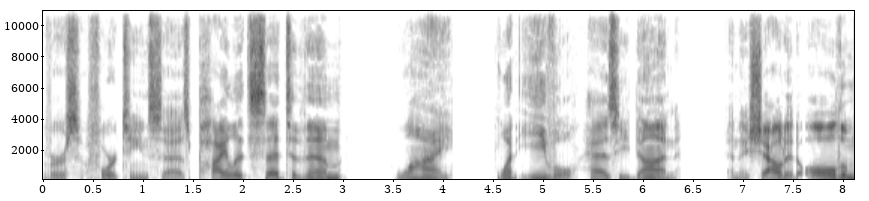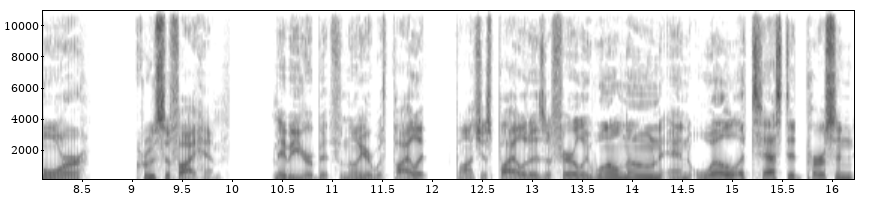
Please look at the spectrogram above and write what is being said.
verse 14 says Pilate said to them, Why? What evil has he done? And they shouted all the more, Crucify him. Maybe you're a bit familiar with Pilate. Pontius Pilate is a fairly well known and well attested person,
